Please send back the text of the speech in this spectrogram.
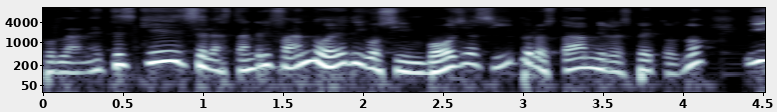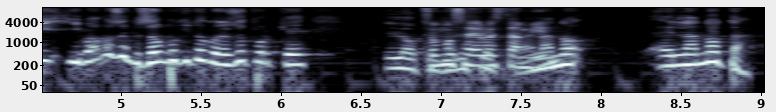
pues la neta es que se la están rifando, ¿eh? Digo, sin voz y así, pero está a mis respetos, ¿no? Y, y vamos a empezar un poquito con eso porque lo que ¿Somos héroes también? En la, no- en la nota.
